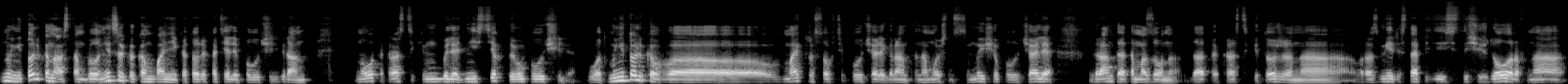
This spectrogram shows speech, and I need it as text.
ну, не только нас, там было несколько компаний, которые хотели получить грант, но вот как раз-таки мы были одни из тех, кто его получили. Вот, мы не только в, в Microsoft получали гранты на мощности, мы еще получали гранты от Amazon, да, как раз-таки тоже на, в размере 150 тысяч долларов на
